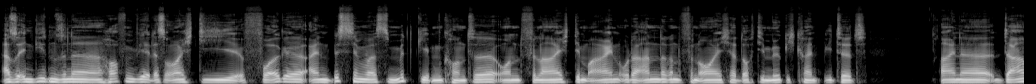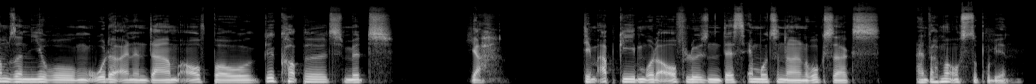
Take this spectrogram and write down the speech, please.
Also in diesem Sinne hoffen wir, dass euch die Folge ein bisschen was mitgeben konnte und vielleicht dem einen oder anderen von euch ja doch die Möglichkeit bietet, eine Darmsanierung oder einen Darmaufbau gekoppelt mit, ja, dem Abgeben oder Auflösen des emotionalen Rucksacks einfach mal auszuprobieren.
